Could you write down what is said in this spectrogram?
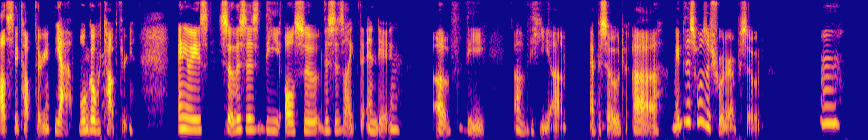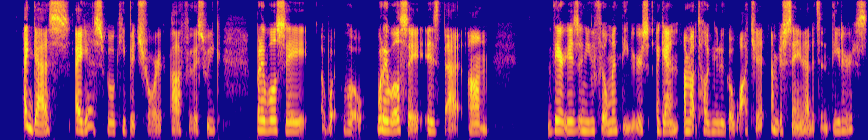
I'll say top three. Yeah, we'll go with top three. Anyways, so this is the also this is like the ending of the of the um, episode. Uh, maybe this was a shorter episode. Hmm, I guess. I guess we'll keep it short uh, for this week. But I will say, uh, what, whoa, what I will say is that um, there is a new film in theaters. Again, I'm not telling you to go watch it. I'm just saying that it's in theaters.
